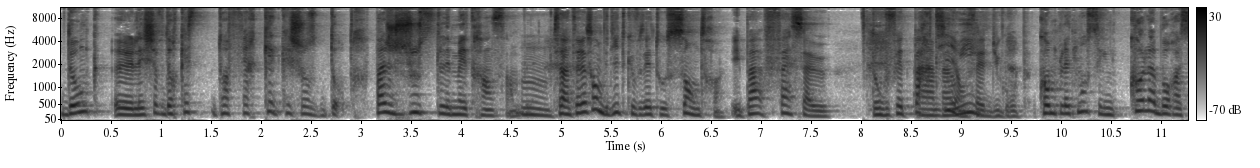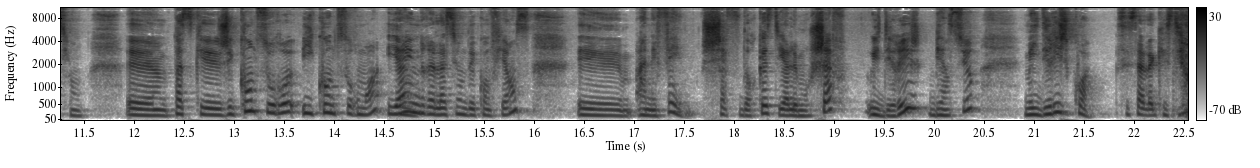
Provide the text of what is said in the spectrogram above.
Donc, euh, les chefs d'orchestre doivent faire quelque chose d'autre, pas juste les mettre ensemble. Hmm. C'est intéressant, vous dites que vous êtes au centre et pas face à eux. Donc vous faites ah, partie bah en fait du groupe. Complètement, c'est une collaboration euh, parce que je compte sur eux, ils comptent sur moi. Il y a hmm. une relation de confiance. Et en effet, chef d'orchestre, il y a le mot chef, il dirige, bien sûr, mais il dirige quoi? C'est ça la question.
